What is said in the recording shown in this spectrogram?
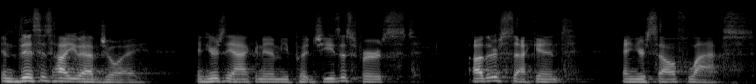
And this is how you have joy. And here's the acronym you put Jesus first, others second, and yourself last.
